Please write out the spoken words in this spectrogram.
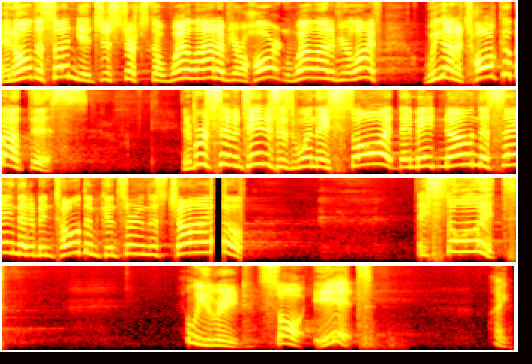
And all of a sudden, it just starts to well out of your heart and well out of your life. We got to talk about this. In verse 17, it says, When they saw it, they made known the saying that had been told them concerning this child. They saw it. We read, saw it. Like,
